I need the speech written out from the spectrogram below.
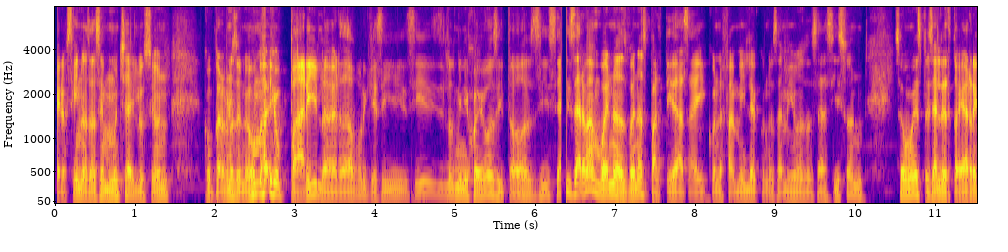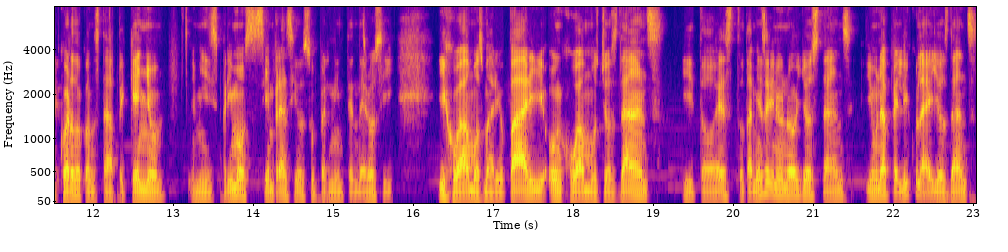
Pero sí, nos hace mucha ilusión comprarnos el nuevo Mario Party, la verdad, porque sí, sí, los minijuegos y todo, sí se, arman buenas, buenas partidas ahí con la familia, con los amigos, o sea, sí son, son muy especiales. Todavía recuerdo cuando estaba pequeño, mis primos siempre han sido súper nintenderos y, y jugábamos Mario Party o jugábamos Just Dance y todo esto. También se viene un nuevo Just Dance y una película de Just Dance.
